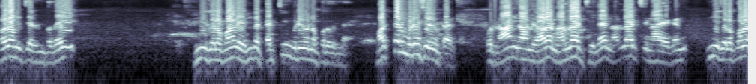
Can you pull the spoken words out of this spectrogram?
முதலமைச்சர் என்பதை இன்னும் சொல்ல போனால் எந்த கட்சியும் முடிவு பண்ண போறதில்லை. மக்கள் முடிவு செய்து விட்டார்கள். ஒரு நான்காண்டு காலம் நல்லாட்சியில நல்லாட்சி நாயகன். இன்னும் சொல்ல போனா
